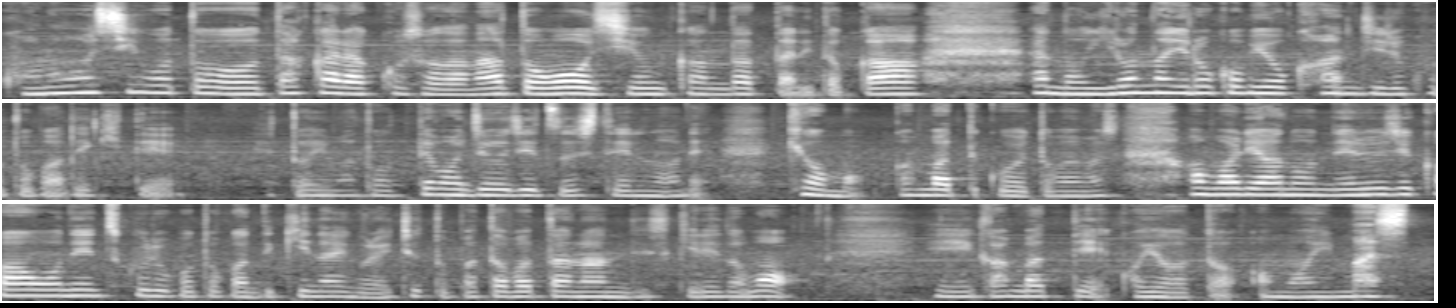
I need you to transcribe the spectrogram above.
このお仕事だからこそだなと思う瞬間だったりとかあのいろんな喜びを感じることができてと今とっても充実しているので今日も頑張ってこようと思います。あまりあの寝る時間をね作ることができないぐらいちょっとバタバタなんですけれども、えー、頑張ってこようと思います。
